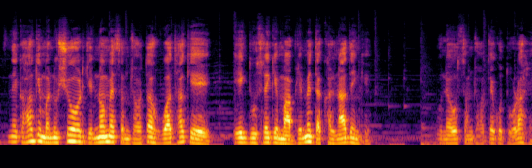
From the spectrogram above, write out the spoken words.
उसने कहा कि मनुष्यों और जिन्नों में समझौता हुआ था कि एक दूसरे के मामले में दखल ना देंगे। तूने उस समझौते को तोड़ा है।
